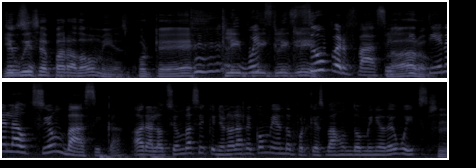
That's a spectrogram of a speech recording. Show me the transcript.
Y Entonces- Wix es para domies, porque es clic, clic, clic, clic. Súper fácil. Claro. Y tiene la opción básica. Ahora, la opción básica yo no la recomiendo porque es bajo un dominio de Wix. Sí.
